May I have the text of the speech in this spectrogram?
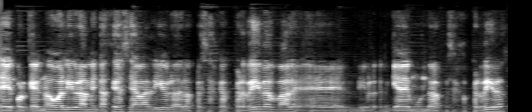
Eh, porque el nuevo libro de ambientación se llama el libro de los presagos perdidos, ¿vale? Eh, el, libro, guía del mundo de los presagos perdidos.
